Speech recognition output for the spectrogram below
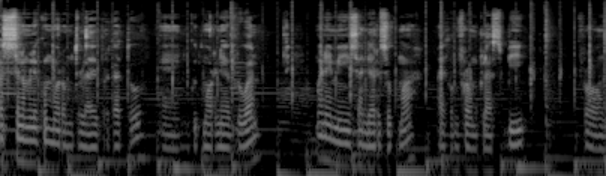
Assalamualaikum warahmatullahi wabarakatuh and good morning everyone. My name is Sandiara Sukma. I come from class B from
